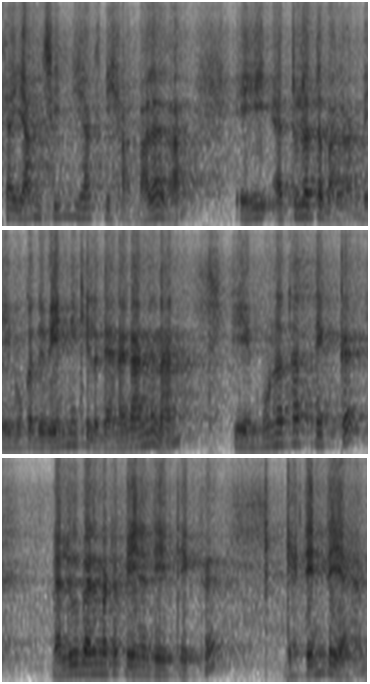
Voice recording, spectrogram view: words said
යම් සිද්ධියක් දිහා බලලා එහි ඇතුළත බලන්න. ඒ මොකද වෙන්නේ කියලා දැනගන්න නම් ඒ මුණතත් එක්ක බැලු බැලමට පේන දේත් එක්ක ගැටෙන්න යෑම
